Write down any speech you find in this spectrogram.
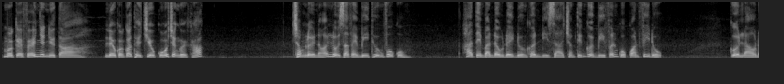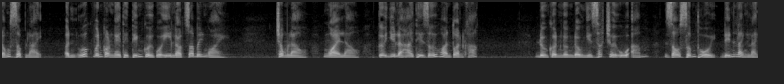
Một kẻ phế nhân như ta liệu còn có thể chiếu cố cho người khác trong lời nói lộ ra vẻ bi thương vô cùng. Hai tên ban đầu đẩy đường khẩn đi ra trong tiếng cười bi phẫn của quan phi độ. Cửa lao đóng sập lại, ẩn ước vẫn còn nghe thấy tiếng cười của y lọt ra bên ngoài. Trong lao ngoài lao tự như là hai thế giới hoàn toàn khác. Đường khẩn ngẩng đầu nhìn sắc trời u ám, gió sớm thổi đến lạnh lạnh.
